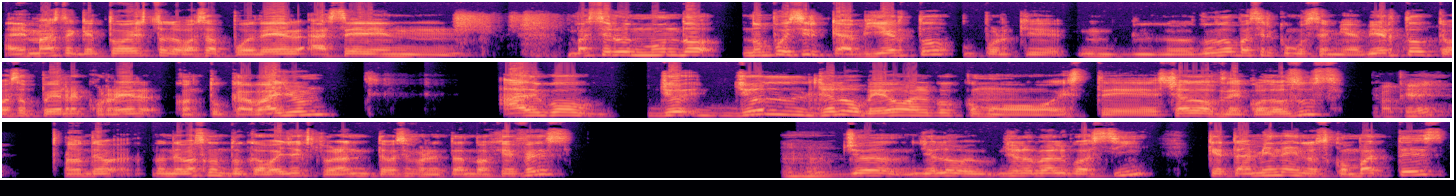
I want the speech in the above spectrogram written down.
además de que todo esto lo vas a poder hacer en... Va a ser un mundo, no puedo decir que abierto, porque lo dudo, va a ser como semiabierto, que vas a poder recorrer con tu caballo. Algo, yo, yo, yo lo veo algo como este Shadow of the Colossus. Ok. Donde, donde vas con tu caballo explorando y te vas enfrentando a jefes. Uh -huh. yo, yo, lo, yo lo veo algo así, que también en los combates,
